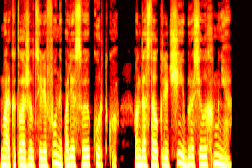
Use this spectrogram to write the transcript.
Марк отложил телефон и полез в свою куртку. Он достал ключи и бросил их мне.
